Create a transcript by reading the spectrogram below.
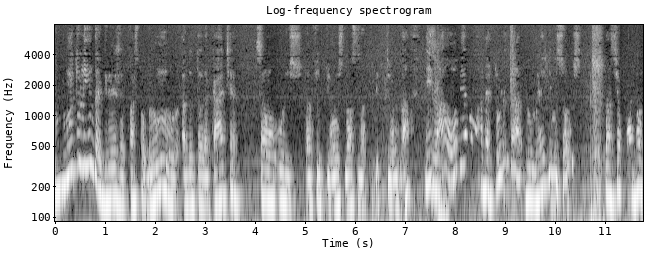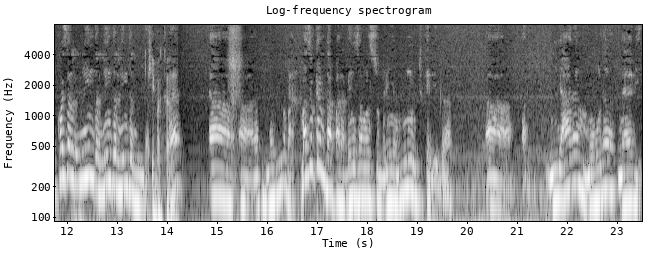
Muito linda a igreja. Pastor Bruno, a doutora Kátia, são os anfitriões, nossos anfitriões lá. E lá houve a abertura da, do mês de missões nacionais. Uma coisa linda, linda, linda, linda. Que bacana. É? A, a, a, Mas eu quero dar parabéns a uma sobrinha muito querida, a, a Miara Moura Neri.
